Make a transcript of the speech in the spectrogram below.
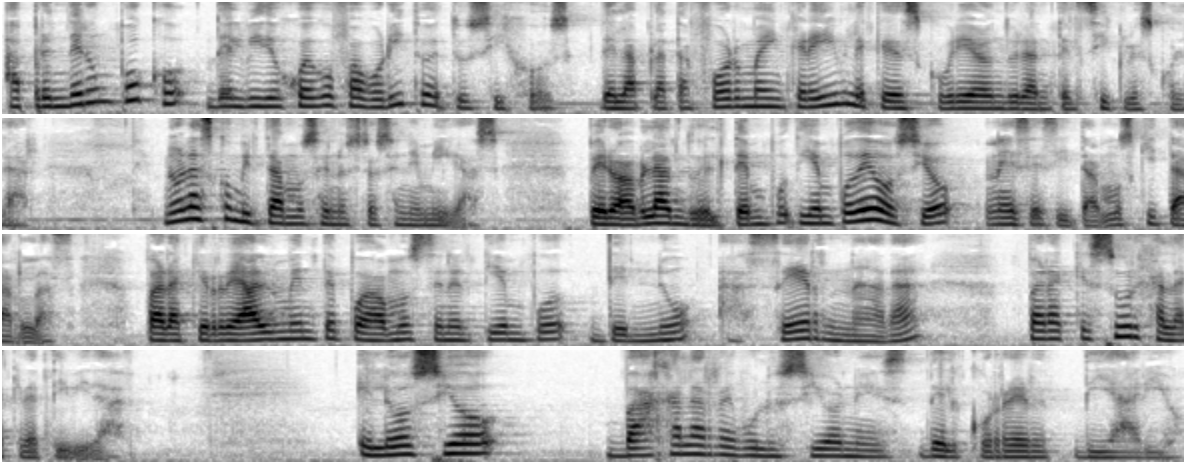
aprender un poco del videojuego favorito de tus hijos, de la plataforma increíble que descubrieron durante el ciclo escolar. No las convirtamos en nuestras enemigas, pero hablando del tiempo, tiempo de ocio, necesitamos quitarlas para que realmente podamos tener tiempo de no hacer nada para que surja la creatividad. El ocio baja las revoluciones del correr diario.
